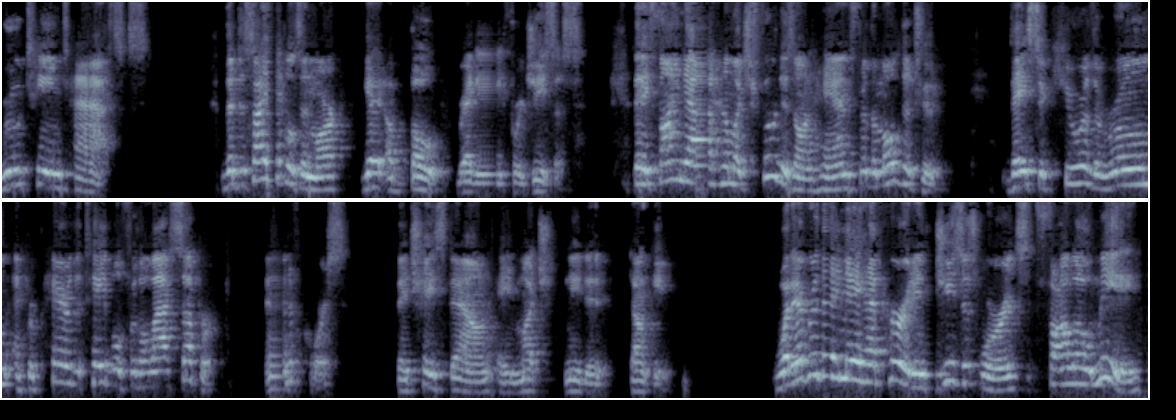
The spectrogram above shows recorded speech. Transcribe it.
routine tasks. The disciples in Mark get a boat ready for Jesus. They find out how much food is on hand for the multitude. They secure the room and prepare the table for the Last Supper. And of course, they chase down a much needed donkey. Whatever they may have heard in Jesus' words, follow me,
